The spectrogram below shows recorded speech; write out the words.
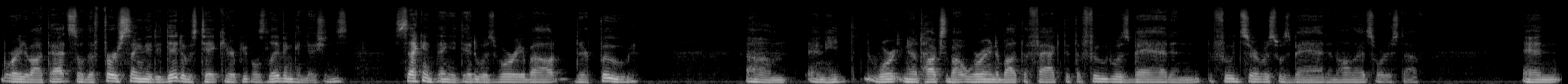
worried about that. So the first thing that he did was take care of people's living conditions. Second thing he did was worry about their food. Um, and he you know talks about worrying about the fact that the food was bad and the food service was bad and all that sort of stuff and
